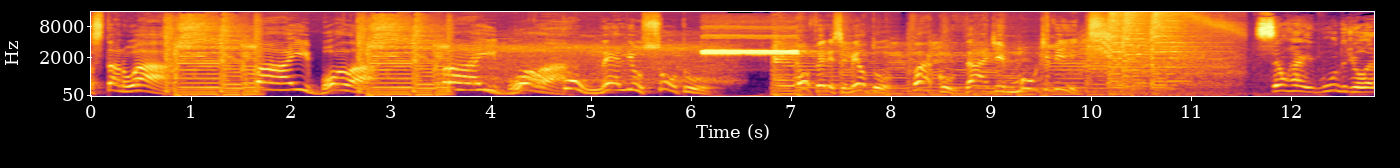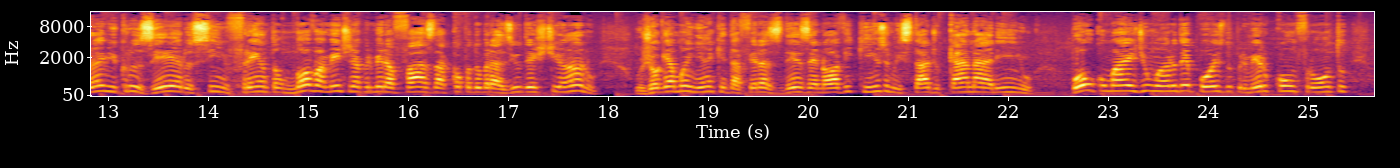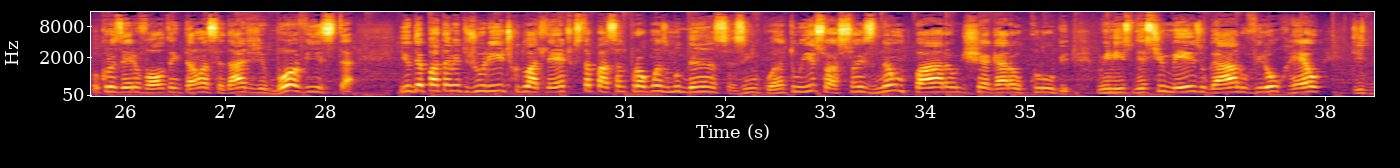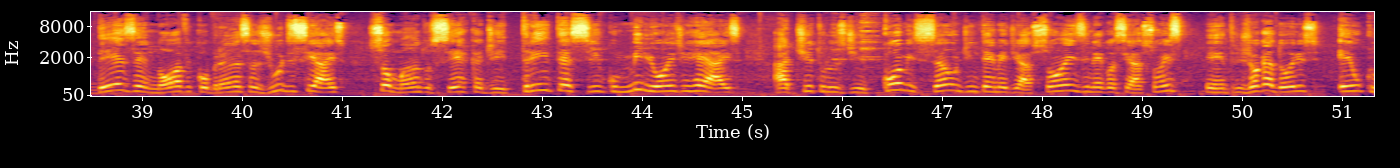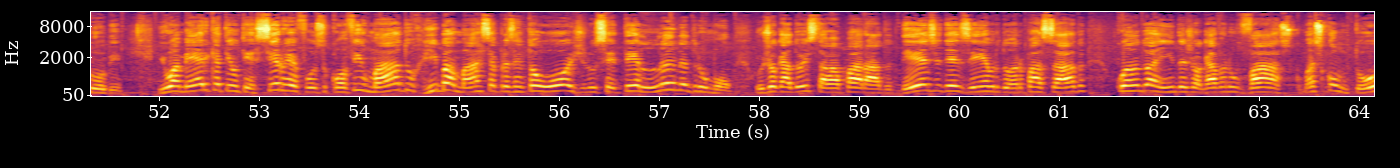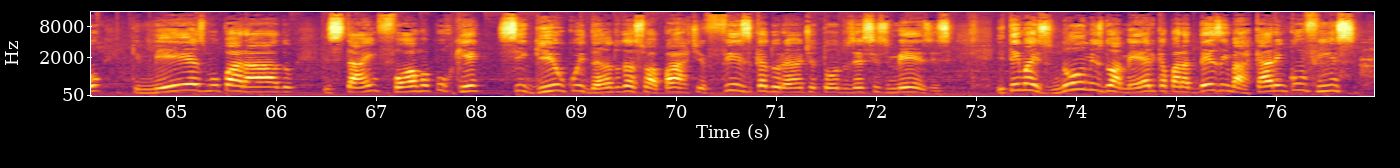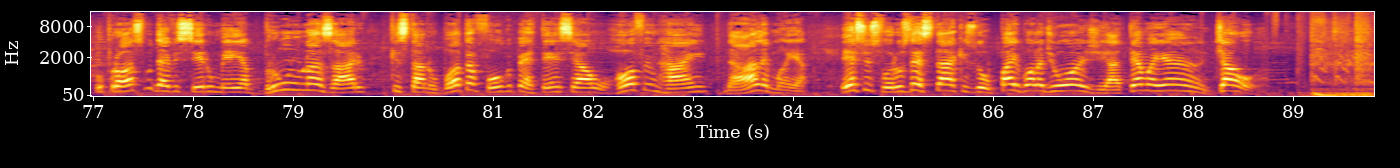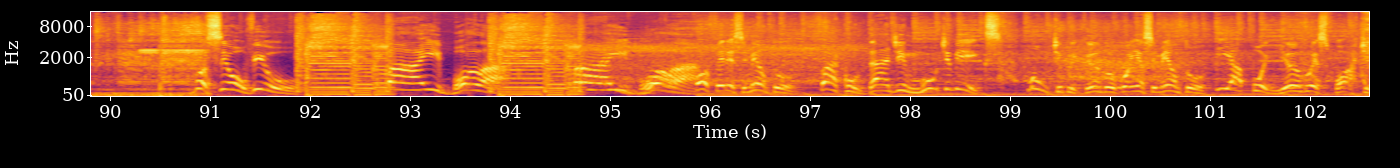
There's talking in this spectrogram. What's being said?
Está no ar. Pai Bola. Pai Bola. Com Nélio Souto. Oferecimento Faculdade Multibix. São Raimundo de Roraima e Cruzeiro se enfrentam novamente na primeira fase da Copa do Brasil deste ano. O jogo é amanhã, quinta-feira, às 19h15, no estádio Canarinho. Pouco mais de um ano depois do primeiro confronto, o Cruzeiro volta então à cidade de Boa Vista. E o departamento jurídico do Atlético está passando por algumas mudanças. Enquanto isso, ações não param de chegar ao clube. No início deste mês, o Galo virou réu de 19 cobranças judiciais, somando cerca de 35 milhões de reais a títulos de comissão de intermediações e negociações entre jogadores e o clube. E o América tem um terceiro reforço confirmado. Ribamar se apresentou hoje no CT Lana Drummond. O jogador estava parado desde dezembro do ano passado, quando ainda jogava no Vasco, mas contou que mesmo parado está em forma porque seguiu cuidando da sua parte física durante todos esses meses. E tem mais nomes do América para desembarcar em Confins. O próximo deve ser o meia Bruno Nazário, que está no Botafogo e pertence ao Hoffenheim da Alemanha. Esses foram os destaques do Pai Bola de hoje. Até amanhã. Tchau. Você ouviu Pai Bola. Pai Bola. Oferecimento Faculdade Multibix. Multiplicando o conhecimento e apoiando o esporte.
